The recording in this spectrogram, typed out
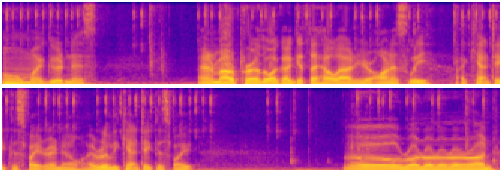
Oh my goodness. And I'm out of prayer though. I gotta get the hell out of here, honestly. I can't take this fight right now. I really can't take this fight. Oh, run, run, run, run, run.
